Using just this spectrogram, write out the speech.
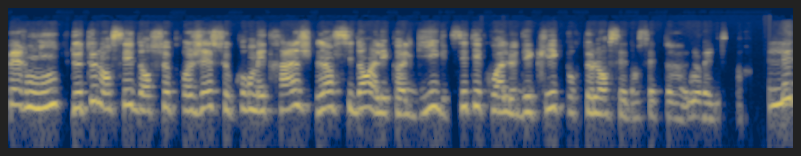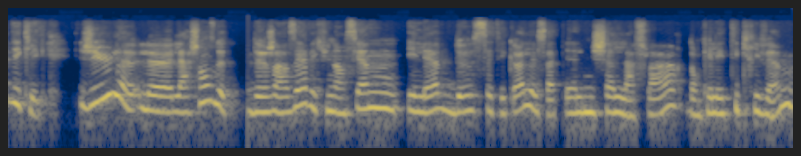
permis de te lancer dans ce projet, ce court-métrage, l'incident à l'école Gig? C'était quoi le déclic pour te lancer dans cette euh, nouvelle histoire? Le déclic. J'ai eu le, le, la chance de, de, jaser avec une ancienne élève de cette école. Elle s'appelle Michelle Lafleur. Donc, elle est écrivaine.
